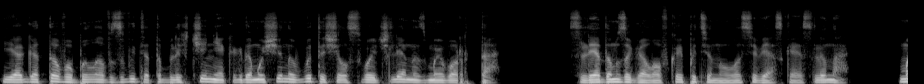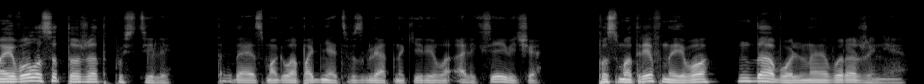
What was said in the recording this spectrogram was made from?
Я готова была взвыть от облегчения, когда мужчина вытащил свой член из моего рта. Следом за головкой потянулась вязкая слюна. Мои волосы тоже отпустили. Тогда я смогла поднять взгляд на Кирилла Алексеевича, посмотрев на его довольное выражение.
